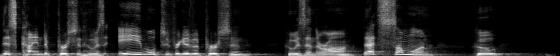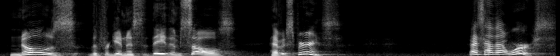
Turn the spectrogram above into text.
this kind of person who is able to forgive a person who is in the wrong, that's someone who knows the forgiveness that they themselves have experienced. That's how that works.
